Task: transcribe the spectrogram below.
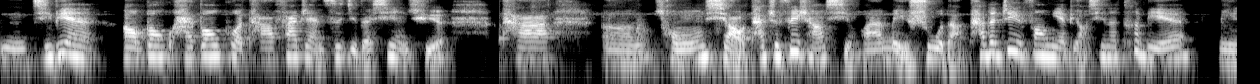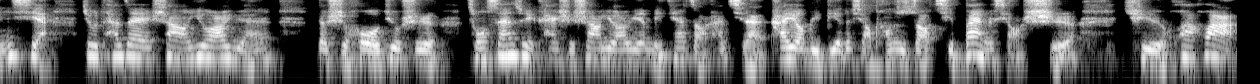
嗯，即便啊，包括还包括他发展自己的兴趣，他嗯，从小他是非常喜欢美术的，他的这方面表现的特别明显。就他在上幼儿园的时候，就是从三岁开始上幼儿园，每天早上起来，他要比别的小朋友早起半个小时去画画。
